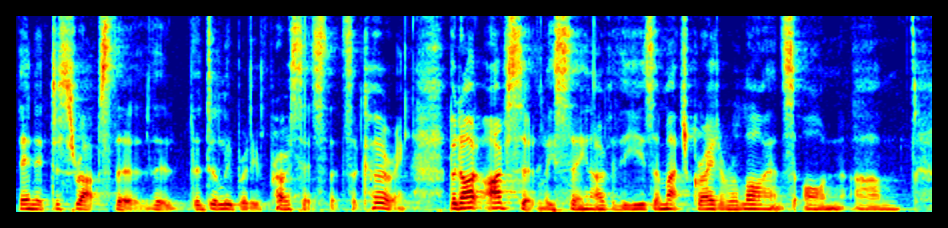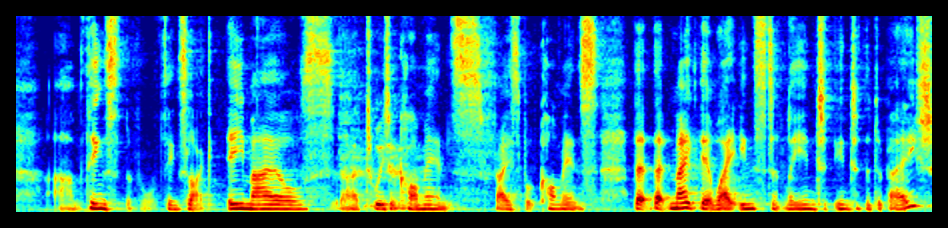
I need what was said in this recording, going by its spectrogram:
then it disrupts the, the, the deliberative process that's occurring. But I, have certainly seen over the years a much greater reliance on um, um, things, things like emails, uh, Twitter comments, Facebook comments that, that make their way instantly into, into the debate.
